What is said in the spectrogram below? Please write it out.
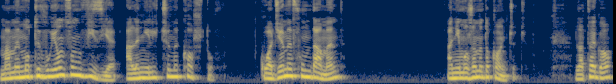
mamy motywującą wizję, ale nie liczymy kosztów. Kładziemy fundament, a nie możemy dokończyć. Dlatego,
